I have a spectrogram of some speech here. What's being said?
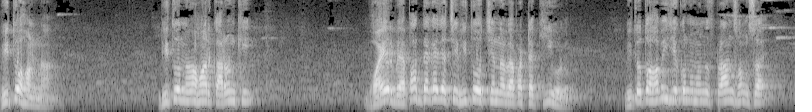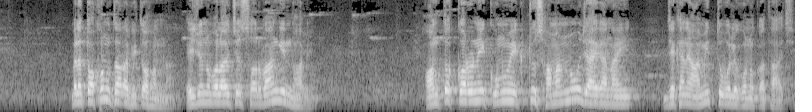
ভীত হন না। ভীত না হওয়ার কারণ কি? ভয়ের ব্যাপার দেখা যাচ্ছে, ভীত হচ্ছেন না, ব্যাপারটা কি হলো? ভীত তো হবেই যে কোনো মানুষ, প্রাণ সংশয়। বলে, তখনও তারা ভীত হন না। এই জন্য বলা হয়েছে, সর্বাঙ্গীনভাবে। অন্তঃকরণে কোনো একটু সামান্য জায়গা নাই, যেখানে আমিত্ব বলে কোনো কথা আছে।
